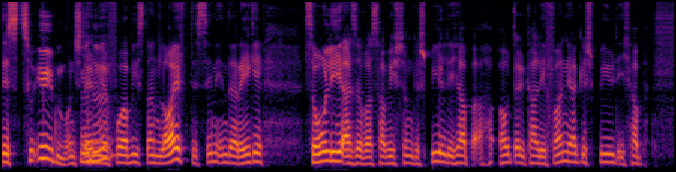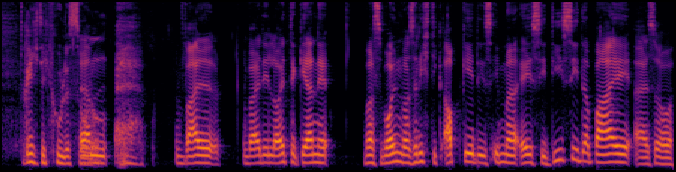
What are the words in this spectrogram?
das zu üben und stelle mir vor, wie es dann läuft. Das sind in der Regel Soli, also was habe ich schon gespielt? Ich habe Hotel California gespielt, ich habe Richtig cooles Solo. ähm, weil, weil die Leute gerne was wollen, was richtig abgeht, ist immer ACDC dabei. Also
